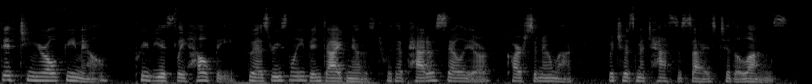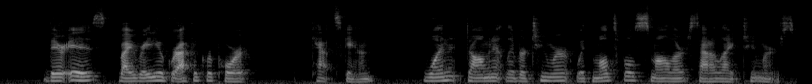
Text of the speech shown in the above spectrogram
15 year old female, previously healthy, who has recently been diagnosed with hepatocellular carcinoma, which has metastasized to the lungs. There is, by radiographic report, CAT scan, one dominant liver tumor with multiple smaller satellite tumors.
